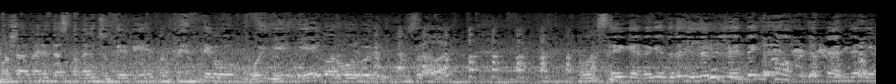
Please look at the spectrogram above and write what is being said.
वर्षा मैंने दस पंद्रह जूते लिए, पर पहनते वो वो ये एक और वो दूसरा वाला। वो सही कहते कि इतने जूते भी लेते क्यों? जब पहनते नहीं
